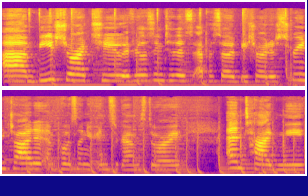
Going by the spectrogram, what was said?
Um, be sure to, if you're listening to this episode, be sure to screenshot it and post on your Instagram story and tag me,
